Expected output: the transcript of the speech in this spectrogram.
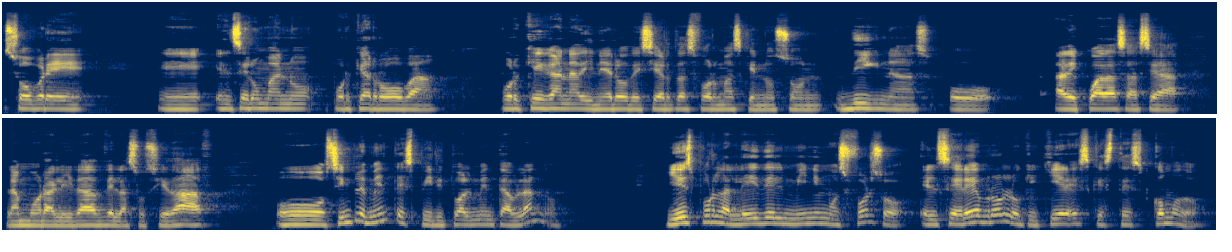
sobre eh, el ser humano, por qué roba, por qué gana dinero de ciertas formas que no son dignas o adecuadas hacia la moralidad de la sociedad o simplemente espiritualmente hablando. Y es por la ley del mínimo esfuerzo. El cerebro lo que quiere es que estés cómodo.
